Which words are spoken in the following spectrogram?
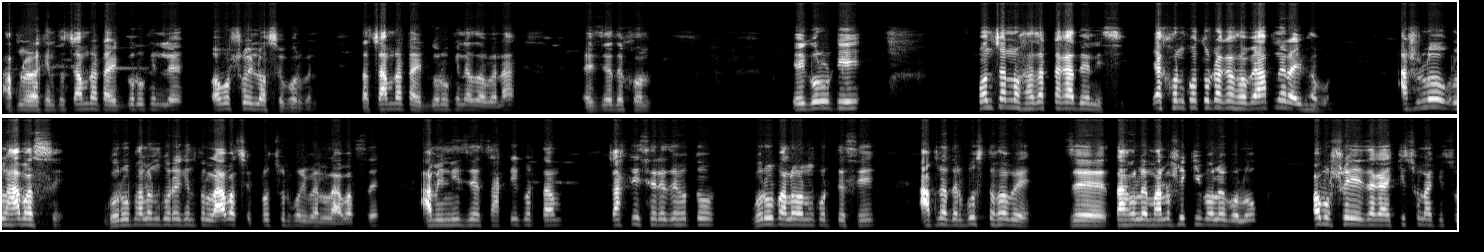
আপনারা কিন্তু চামড়া টাইট গরু কিনলে অবশ্যই লসে পড়বেন। তা চামড়া টাইট গরু কিনা যাবে না। এই যে দেখুন এই গরুটি ৳৫৫,০০০ দিয়ে নিচ্ছি। এখন কত টাকা হবে আপনারাই ভাবুন। আসলেও লাভ আছে। গরু পালন করে কিন্তু লাভ আছে। প্রচুর পরিমাণ লাভ আছে। আমি নিজে চাকরি করতাম। চাকরি ছেড়ে যেহেতু গরু পালন করতেছি, আপনাদের বুঝতে হবে যে তাহলে মানুষে কি বলে বলুক, অবশ্যই এই জায়গায় কিছু না কিছু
